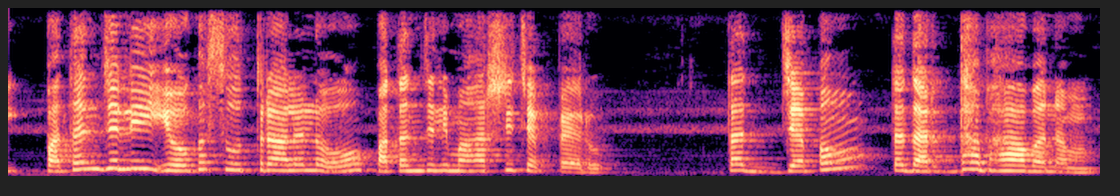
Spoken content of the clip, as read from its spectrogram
పతంజలి యోగ సూత్రాలలో పతంజలి మహర్షి చెప్పారు. తజ్జపం తదర్థభావనం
